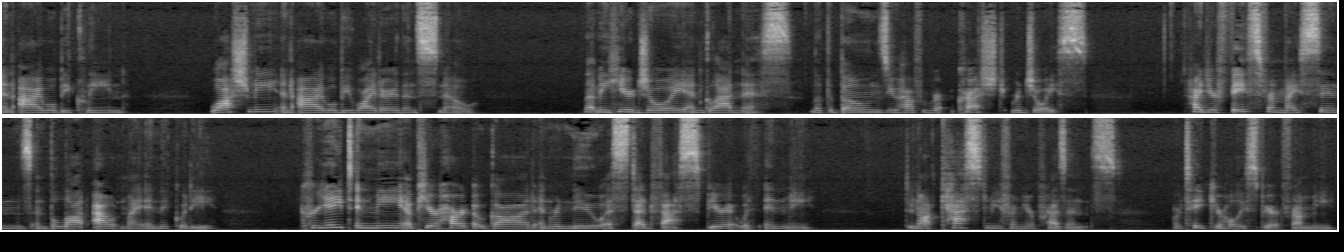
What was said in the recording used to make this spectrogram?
and I will be clean. Wash me, and I will be whiter than snow. Let me hear joy and gladness. Let the bones you have re- crushed rejoice. Hide your face from my sins and blot out my iniquity. Create in me a pure heart, O God, and renew a steadfast spirit within me. Do not cast me from your presence, or take your Holy Spirit from me.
